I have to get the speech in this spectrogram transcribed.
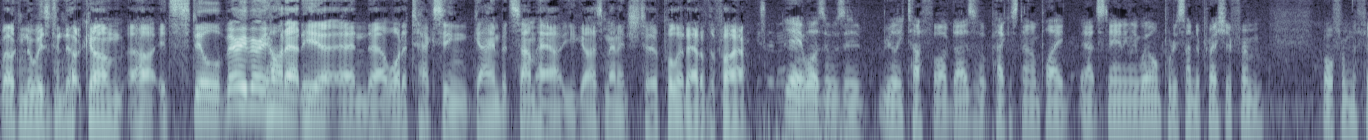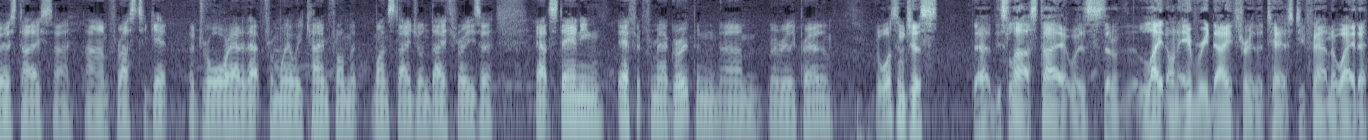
welcome to Wisden.com. Uh, it's still very, very hot out here, and uh, what a taxing game, but somehow you guys managed to pull it out of the fire. Yeah, it was. It was a really tough five days. I thought Pakistan played outstandingly well and put us under pressure from well from the first day. So um, for us to get a draw out of that from where we came from at one stage on day three is an outstanding effort from our group, and um, we're really proud of them. It wasn't just uh, this last day, it was sort of late on every day through the test. You found a way to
